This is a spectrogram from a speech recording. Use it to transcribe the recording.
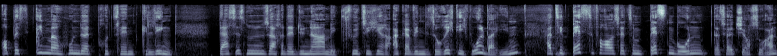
Ob es immer 100% gelingt, das ist nur eine Sache der Dynamik. Fühlt sich Ihre Ackerwinde so richtig wohl bei Ihnen? Hat sie beste Voraussetzungen, besten Boden, das hört sich auch so an,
